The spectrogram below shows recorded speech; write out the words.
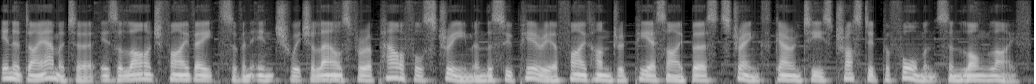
Inner diameter is a large 5 8 of an inch which allows for a powerful stream and the superior 500 psi burst strength guarantees trusted performance and long life.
